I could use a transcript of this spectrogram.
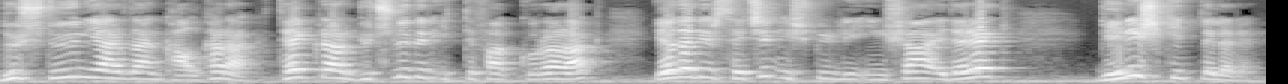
düştüğün yerden kalkarak, tekrar güçlü bir ittifak kurarak ya da bir seçim işbirliği inşa ederek geniş kitlelere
